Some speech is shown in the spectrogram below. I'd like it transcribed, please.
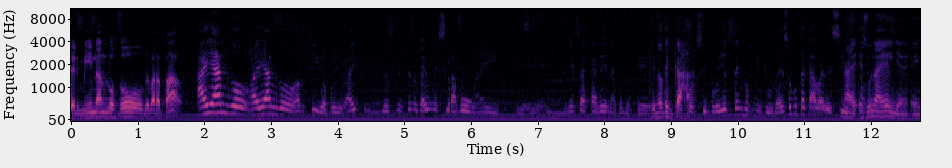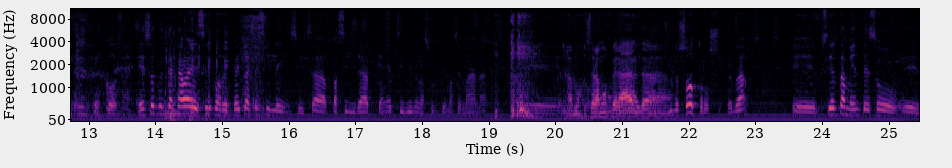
terminan los dos desbaratados. Hay algo, hay algo antiguo, pues, hay, yo entiendo que hay un eslabón ahí eh, en esa cadena como que... Que no te encaja. Pues, sí, porque yo tengo mi duda. Eso que usted acaba de decir... es una hernia en, cosas. Eso que usted acaba de decir con respecto a ese silencio, esa pasividad que han exhibido en las últimas semanas... Eh, Ramón José Ramón Peralta, Y los otros, ¿verdad? Eh, ciertamente eso eh,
